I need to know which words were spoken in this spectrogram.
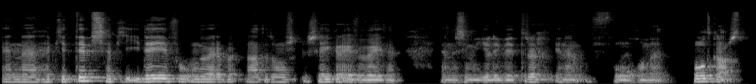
En eh, heb je tips, heb je ideeën voor onderwerpen? Laat het ons zeker even weten. En dan zien we jullie weer terug in een volgende podcast.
